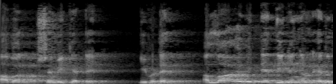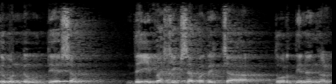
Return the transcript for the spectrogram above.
അവർ ക്ഷമിക്കട്ടെ. ഇവിടെ അള്ളാഹുവിന്റെ ദിനങ്ങൾ എന്നതുകൊണ്ട് ഉദ്ദേശം ദൈവശിക്ഷ പതിച്ച ദുർദിനങ്ങൾ.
